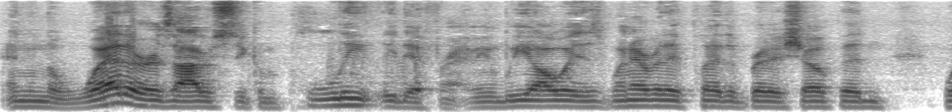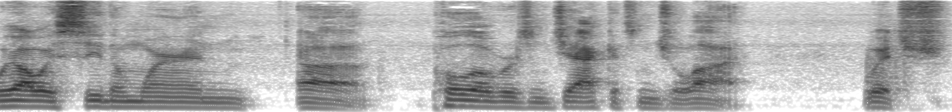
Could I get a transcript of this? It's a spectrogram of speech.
And then the weather is obviously completely different. I mean, we always, whenever they play the British Open, we always see them wearing uh, pullovers and jackets in July, which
